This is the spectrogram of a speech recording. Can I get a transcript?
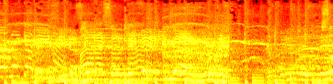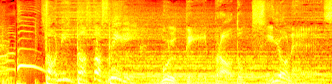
doble cabina para soñar. Sonidos 2000 Multiproducciones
